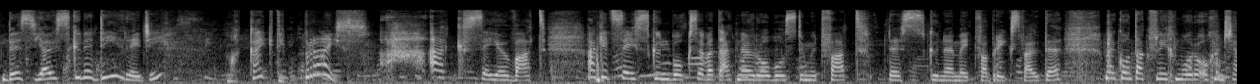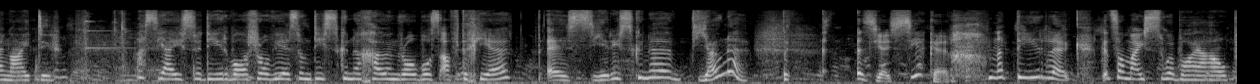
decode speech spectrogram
Dis jou skoene die, Reggie. Maar kyk die prys. Ek sê jou wat. Ek het ses skoenbokse wat ek nou Robbos toe moet vat. Dis skoene met fabrieksfoute. My kontak vlieg môreoggend Shanghai toe. As jy so dierbaar sou wees om die skoene gou in Robbos af te gee, is hierdie skoene joune. Is jy seker? Natuurlik. Dit sal my so baie help.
